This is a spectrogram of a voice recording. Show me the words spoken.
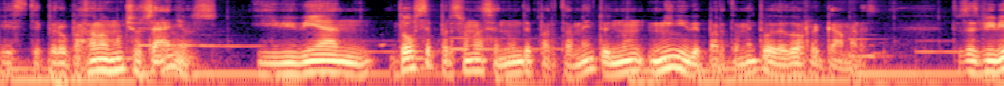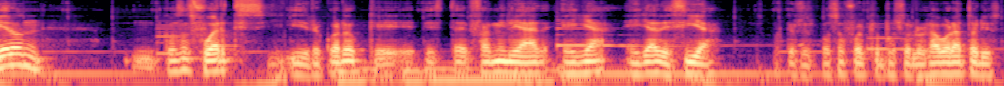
Este, pero pasaron muchos años y vivían 12 personas en un departamento, en un mini departamento de dos recámaras. Entonces vivieron cosas fuertes y, recuerdo que este familiar, ella, ella decía, porque su esposo fue el que puso los laboratorios,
